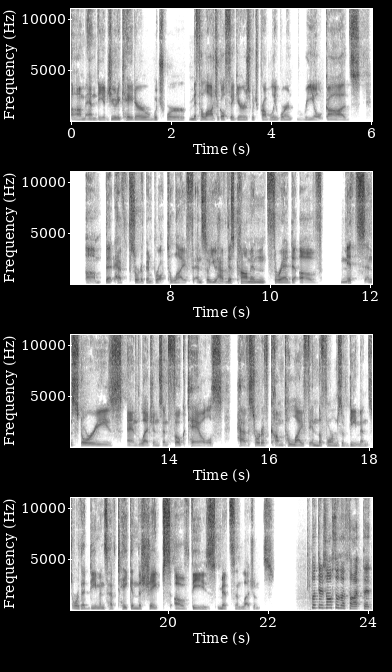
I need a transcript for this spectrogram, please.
um, and the Adjudicator, which were mythological figures, which probably weren't real gods, um, that have sort of been brought to life. And so you have this common thread of myths and stories and legends and folk tales have sort of come to life in the forms of demons, or that demons have taken the shapes of these myths and legends. But there's also the thought that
